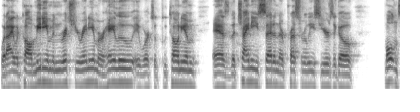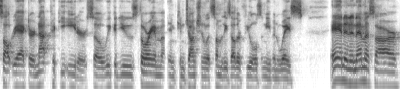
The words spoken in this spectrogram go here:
what I would call medium enriched uranium or HALEU. It works with plutonium as the Chinese said in their press release years ago, molten salt reactor, not picky eater. So we could use thorium in conjunction with some of these other fuels and even wastes. And in an MSR,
